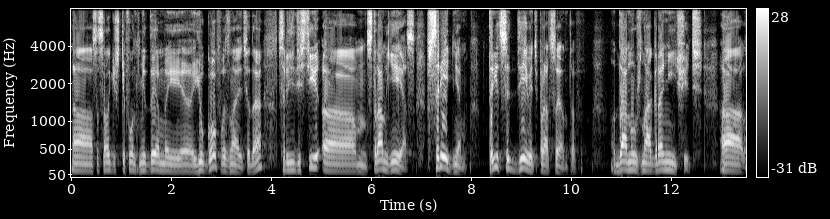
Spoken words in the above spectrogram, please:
а, социологический фонд Мидем и э, Югов, вы знаете, да, среди 10 стран ЕС в среднем 39% да, нужно ограничить, 40%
